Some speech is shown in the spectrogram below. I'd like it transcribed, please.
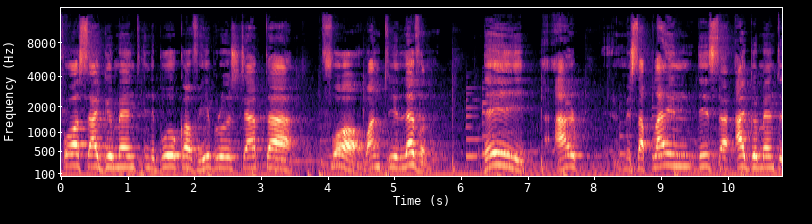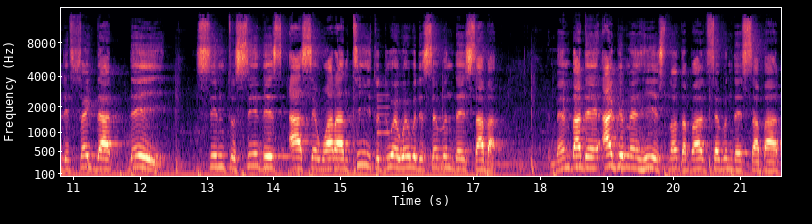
false argument in the book of Hebrews chapter 4, 1 to 11. They are misapplying this uh, argument to the fact that they seem to see this as a warranty to do away with the seven day Sabbath. Remember, the argument here is not about seven day Sabbath,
